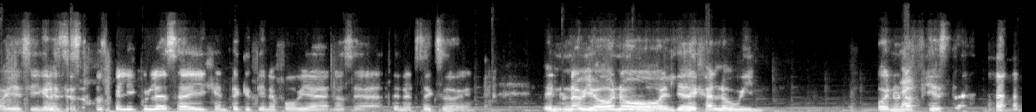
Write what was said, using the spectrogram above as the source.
Oye, sí, gracias a tus películas hay gente que tiene fobia, no sé, a tener sexo en, en un avión o el día de Halloween o en una fiesta.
